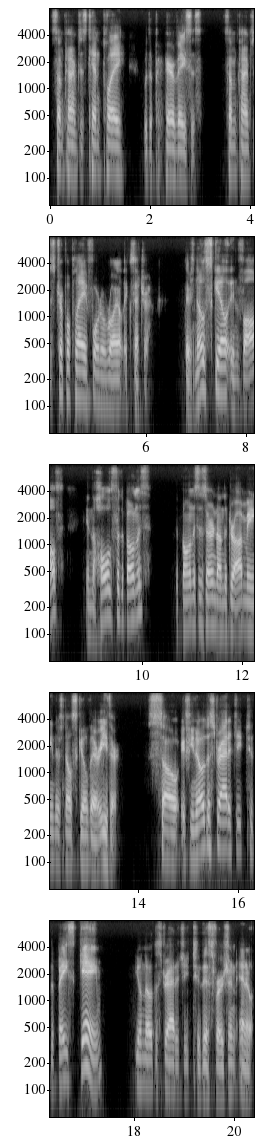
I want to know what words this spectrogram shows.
Sometimes it's 10 play with a pair of aces. Sometimes it's triple play, four to royal, etc. There's no skill involved in the hold for the bonus. The bonus is earned on the draw, meaning there's no skill there either. So if you know the strategy to the base game, you'll know the strategy to this version and it'll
